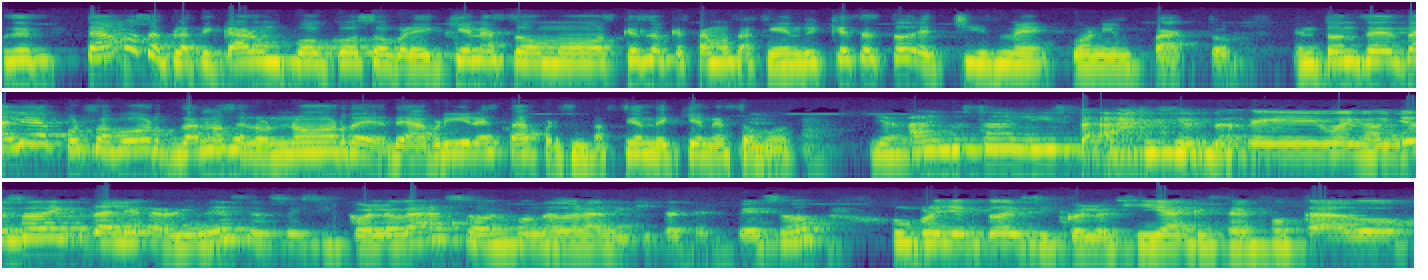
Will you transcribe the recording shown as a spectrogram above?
Entonces, te vamos a platicar un poco sobre quiénes somos, qué es lo que estamos haciendo y qué es esto de chisme con impacto. Entonces, Dalia, por favor, danos el honor de, abrir esta presentación de quiénes somos. Yo, ay, no estaba lista. Eh, bueno, yo soy Dalia Jardines, yo soy psicóloga, soy fundadora de Quítate el Peso, un proyecto de psicología que está enfocado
